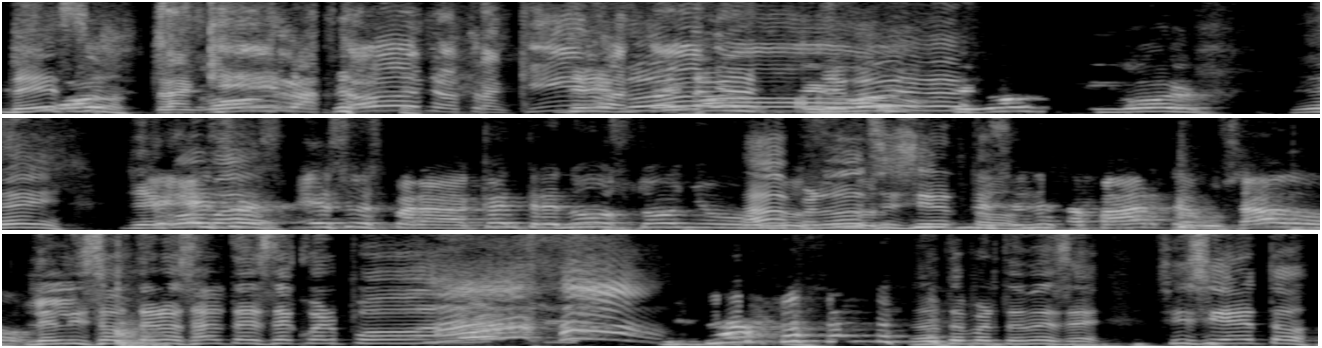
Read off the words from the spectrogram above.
de eso. Tranquilo, Antonio, tranquilo, Llegó, Antonio. llegó, golf y golf. Ey, llegó Eso más. es, eso es para acá entre nos, Toño. Ah, Los- perdón, los sí es cierto. En esa parte, abusado. Leli Soltero salta de ese cuerpo. ¡Ah! No te pertenece. Sí, cierto.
